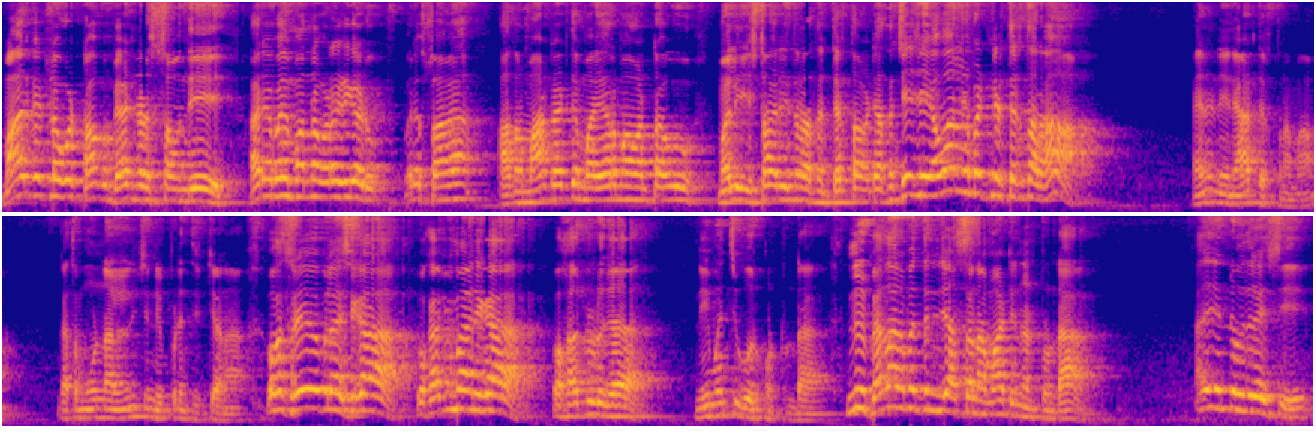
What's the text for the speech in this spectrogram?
మార్కెట్లో కూడా టాక్ బ్యాడ్ నడుస్తూ ఉంది. అరే భయ్ మొన్న వాడు అడిగాడు. మరి స్వామి అతను మాట్లాడితే మా ఎరమా అంటావు. మళ్ళీ ఇష్టారీతిని అతను తిడతామంటే అతను చేసే వ్యవహారాలను బట్టి నేను తిడతారా? అని నేను ఆడ తిడుతున్నామా గత మూడు నాలుగు నుంచి నేను ఎప్పుడైనా తిట్టానా? ఒక శ్రేయోభిలాషిగా ఒక అభిమానిగా ఒక హల్లుడుగా నీ మంచి కోరుకుంటుండా? నేను ప్రధానమంత్రిని చేస్తాను ఆ మాట అంటుండా అవన్నీ వదిలేసి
